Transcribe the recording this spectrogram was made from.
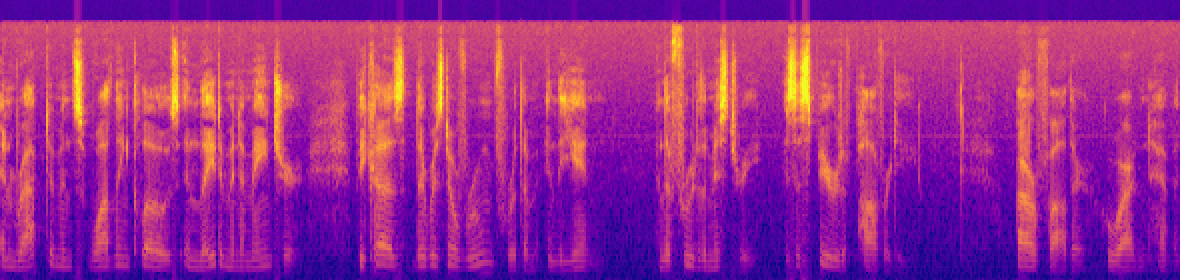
and wrapped him in swaddling clothes, and laid him in a manger, because there was no room for them in the inn. And the fruit of the mystery is the spirit of poverty. Our Father, who art in heaven,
